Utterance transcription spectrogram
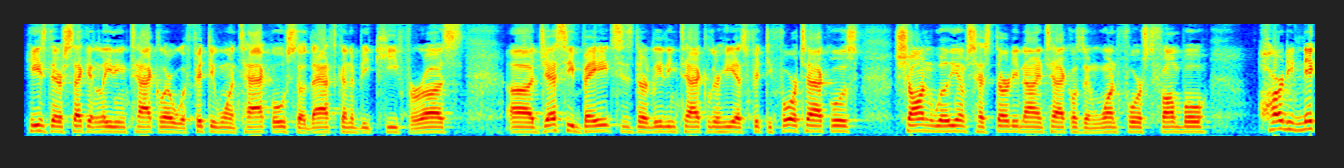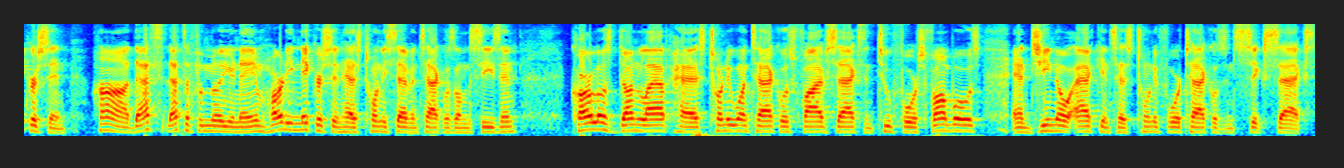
He's their second leading tackler with 51 tackles, so that's going to be key for us. Uh, Jessie Bates is their leading tackler. He has 54 tackles. Shawn Williams has 39 tackles and one forced fumble. Hardy Nickerson, huh? That's that's a familiar name. Hardy Nickerson has 27 tackles on the season. Carlos Dunlap has 21 tackles, 5 sacks, and 2 forced fumbles. And Geno Atkins has 24 tackles and 6 sacks.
